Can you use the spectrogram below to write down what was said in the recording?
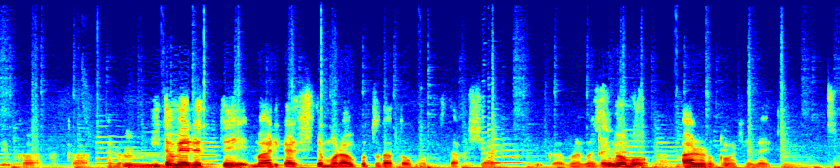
ていうか、か、あのうん認めるって周りからしてもらうことだと思ってた節あるっていうか、まあなんか今もあるのかもしれないです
